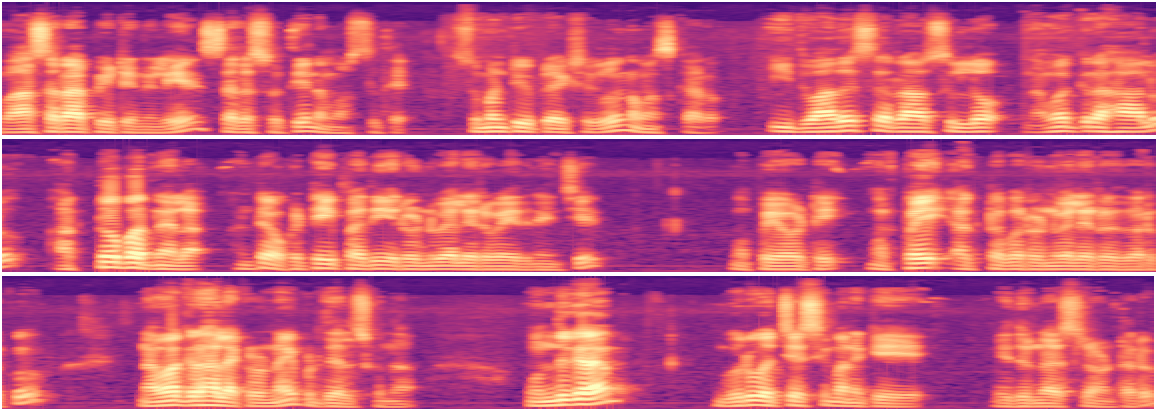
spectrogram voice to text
వాసరాపీఠ నిలయ సరస్వతి నమస్తుతే. సుమన్ టీవీ ప్రేక్షకులు నమస్కారం. ఈ ద్వాదశ రాసుల్లో నవగ్రహాలు అక్టోబర్ నెల అంటే ఒకటి పది రెండు వేల ఇరవై ఐదు నుంచి ముప్పై ఒకటి ముప్పై అక్టోబర్ రెండు వేల ఇరవై వరకు నవగ్రహాలు ఎక్కడ ఉన్నాయి ఇప్పుడు తెలుసుకుందాం. ముందుగా గురువు వచ్చేసి మనకి మిథున రాశిలో ఉంటారు.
